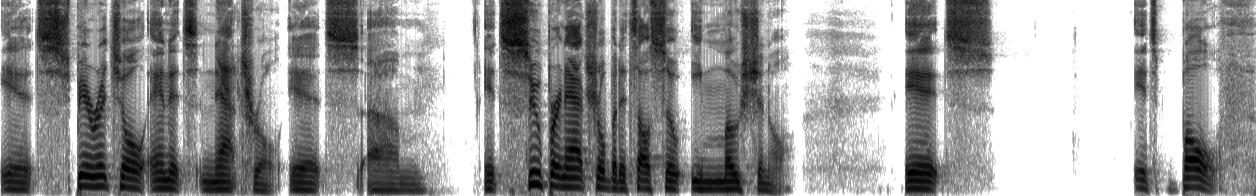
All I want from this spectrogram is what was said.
It's spiritual and it's natural. It's um, it's supernatural, but it's also emotional. It's it's both.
